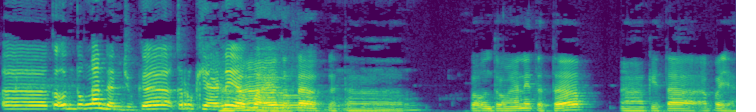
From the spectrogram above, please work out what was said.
eh, keuntungan dan juga kerugiannya ya, Pak. Ah, ya. tetap tetap keuntungannya tetap eh, kita apa ya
